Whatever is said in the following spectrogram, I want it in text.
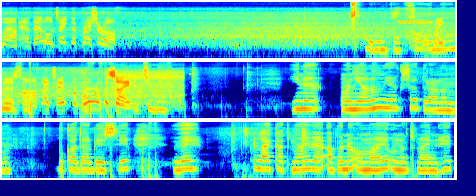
Well, and that will take the pressure off. Great first half. Let's hope for more of the same. 2-1. Yine oynayalım yoksa duralım mı? Bu kadar bestir. Ve like atmayı ve abone olmayı unutmayın. Hep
